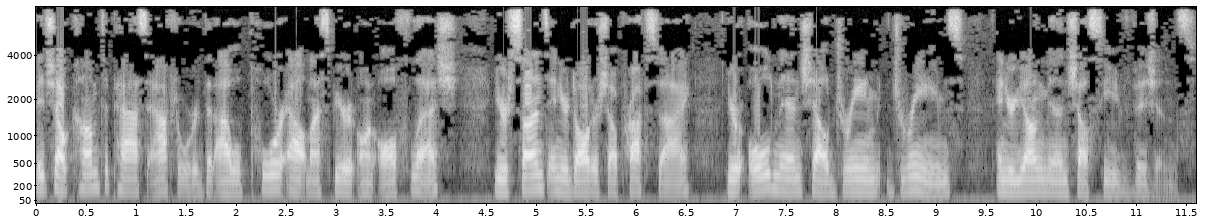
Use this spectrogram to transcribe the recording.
"It shall come to pass afterward that I will pour out my Spirit on all flesh." Your sons and your daughters shall prophesy. Your old men shall dream dreams, and your young men shall see visions.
